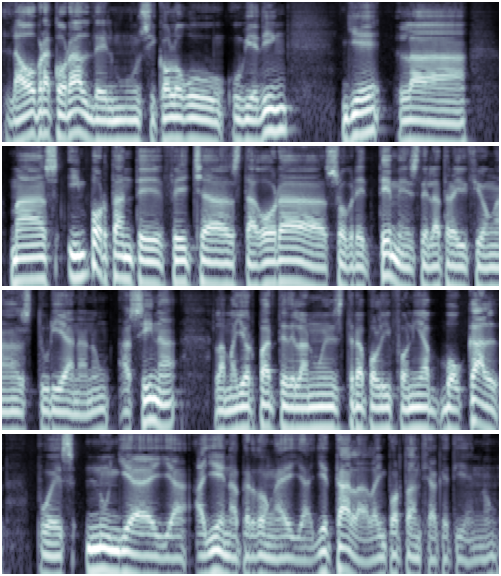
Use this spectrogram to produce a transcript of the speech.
La obra coral del musicólogo Ubiedín y la más importante fecha hasta ahora sobre temas de la tradición asturiana. ¿no? Asina, la mayor parte de la nuestra polifonía vocal pues nun a ella, a llena, perdón, a ella, y tala la importancia que tiene. ¿no?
